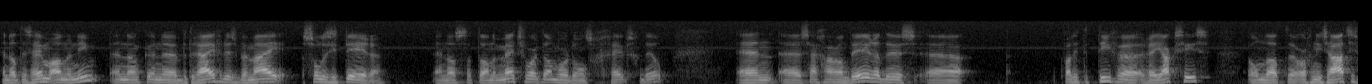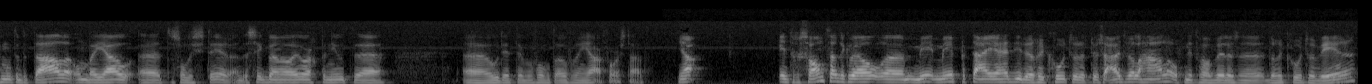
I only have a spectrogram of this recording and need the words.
En dat is helemaal anoniem en dan kunnen bedrijven dus bij mij solliciteren. En als dat dan een match wordt, dan worden onze gegevens gedeeld. En eh, zij garanderen dus eh, kwalitatieve reacties, omdat de organisaties moeten betalen om bij jou eh, te solliciteren. Dus ik ben wel heel erg benieuwd hoe dit er bijvoorbeeld over een jaar voor staat. Ja, interessant. Had ik wel meer, meer partijen hè, die de recruiter er tussenuit willen halen. Of in dit geval willen ze de recruiter weren.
